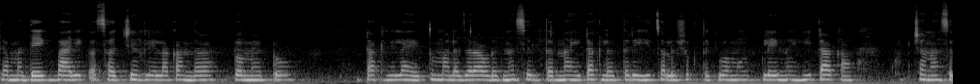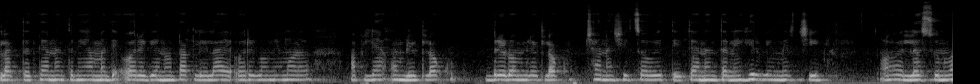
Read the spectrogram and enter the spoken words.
त्यामध्ये एक बारीक असा चिरलेला कांदा टोमॅटो टाकलेला आहे. तुम्हाला जर आवडत नसेल तर नाही टाकलं तरीही चालू शकतं किंवा मग प्लेनही टाका. खूप छान असं लागतं. त्यानंतर यामध्ये ऑरेगॅनो टाकलेला आहे. ऑरेगॅनोमुळं आपल्या ऑमलेटला खूप ब्रेड ऑमलेटला खूप छान अशी चव येते. त्यानंतर हिरवी मिरची लसूण व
